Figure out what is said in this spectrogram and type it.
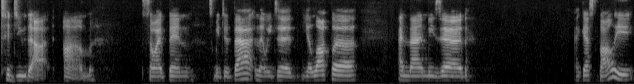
to do that. Um so I've been so we did that and then we did Yelapa and then we did I guess Bali.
